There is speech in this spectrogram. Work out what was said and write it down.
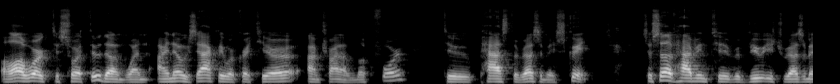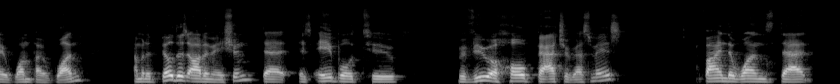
a lot of work to sort through them when I know exactly what criteria I'm trying to look for to pass the resume screen. So instead of having to review each resume one by one, I'm going to build this automation that is able to review a whole batch of resumes, find the ones that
